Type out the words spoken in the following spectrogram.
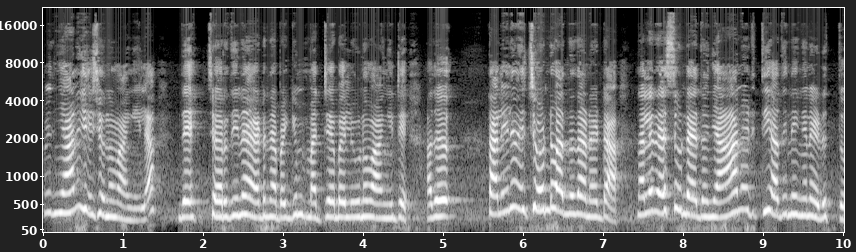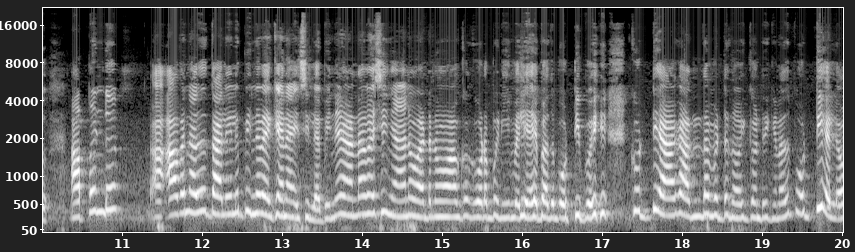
പിന്നെ ഞാൻ ചേച്ചിയൊന്നും വാങ്ങിയില്ല. ദേ ചെറുതിന് ഏട്ടനപ്പോഴേക്കും മറ്റേ ബലൂണ് വാങ്ങിയിട്ട് അത് തലയിൽ വെച്ചുകൊണ്ട് വന്നതാണ് കേട്ടോ. നല്ല രസമുണ്ടായിരുന്നു. ഞാനൊരുത്തി അതിനിങ്ങനെ എടുത്തു. അപ്പണ്ട് അ- അവൻ അത് തലയിൽ പിന്നെ വെക്കാൻ അയച്ചില്ല. പിന്നെ രണ്ടാം വശം ഞാനും ഏട്ടനുമൊക്കെ കൂടെ പിടിയും വലിയായപ്പോൾ അത് പൊട്ടിപ്പോയി. കുട്ടി ആകെ അന്തം വിട്ട് നോക്കിക്കൊണ്ടിരിക്കണം. അത് പൊട്ടിയല്ലോ.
